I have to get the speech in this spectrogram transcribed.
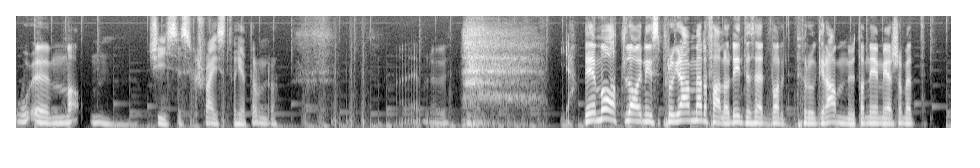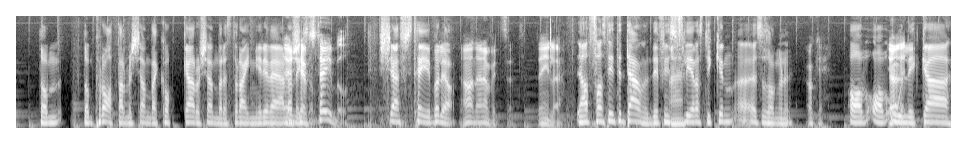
O- eh, ma- mm, Jesus Christ, vad heter de då? Det är matlagningsprogram i alla fall och det är inte så ett vanligt program utan det är mer som ett... De, de pratar med kända kockar och kända restauranger i Är världen. det Chef's Liksom. Table? Chef's Table ja. Ja, den har jag faktiskt sett. Den gillar jag. Ja, fast inte den. Det finns Nej. flera stycken äh, säsonger nu. Okej. Av, av Ja. olika...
